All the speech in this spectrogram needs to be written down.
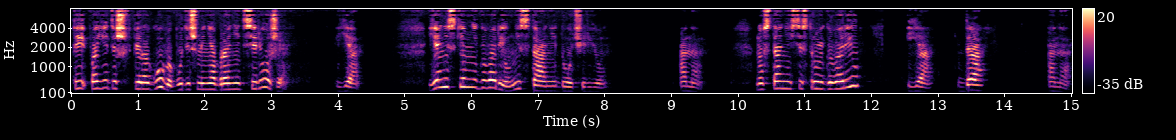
«Ты поедешь в Пирогово, будешь меня бронить Сереже?» «Я». «Я ни с кем не говорил, ни с Таней, дочерью». Она. «Но с Таней сестрой говорил?» «Я». «Да». Она.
